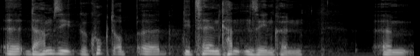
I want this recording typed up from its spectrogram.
äh, da haben Sie geguckt, ob äh, die Zellen Kanten sehen können. Ähm,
